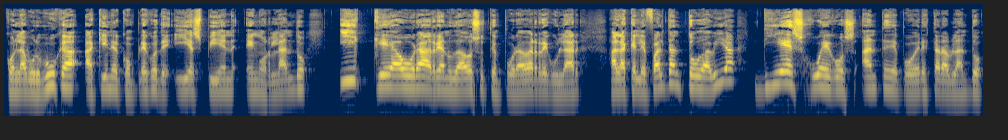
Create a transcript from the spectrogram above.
con la burbuja aquí en el complejo de ESPN en Orlando y que ahora ha reanudado su temporada regular a la que le faltan todavía 10 juegos antes de poder estar hablando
